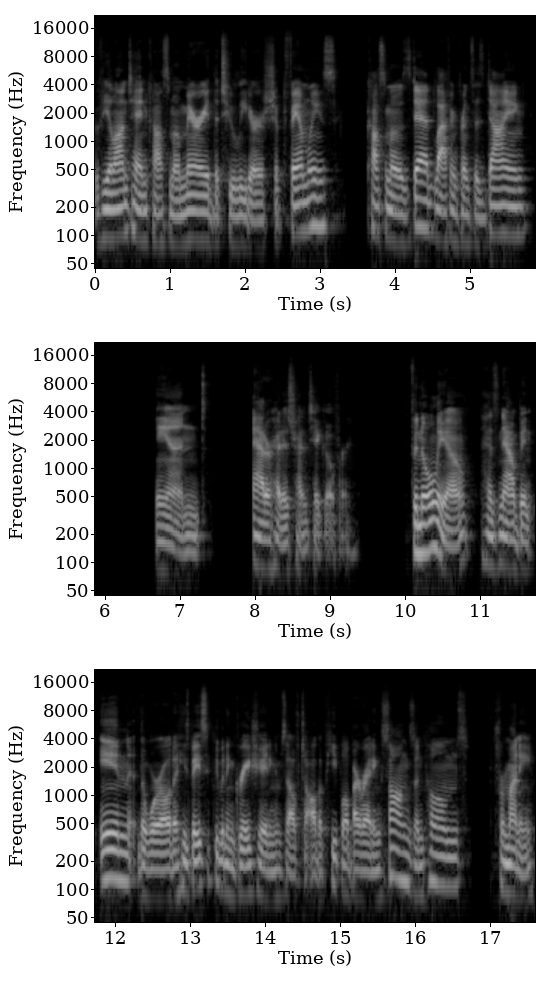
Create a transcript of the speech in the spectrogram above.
Violante and Cosimo married the two leadership families. Cosimo is dead, Laughing Prince is dying, and Adderhead is trying to take over. Fenoglio has now been in the world, and he's basically been ingratiating himself to all the people by writing songs and poems for money.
